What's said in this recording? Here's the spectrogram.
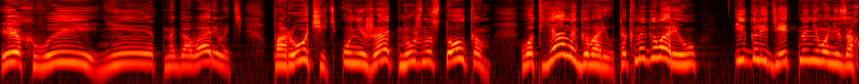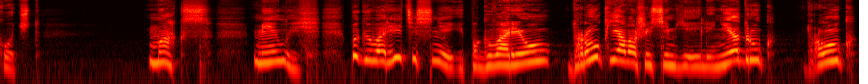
Эх вы! Нет, наговаривать, порочить, унижать нужно с толком. Вот я наговорю, так наговорю, и глядеть на него не захочет. Макс, «Милый, поговорите с ней». «И поговорю. Друг я вашей семье или не друг?» «Друг.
